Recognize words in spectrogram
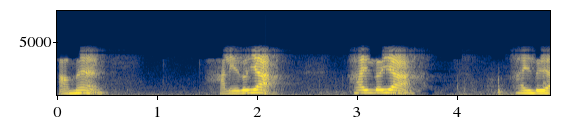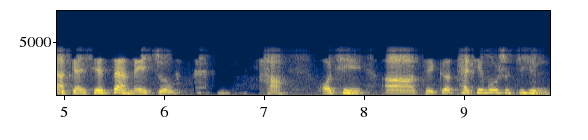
阿门，哈利路亚，哈利路亚，哈利路亚，感谢赞美主，好。我请啊，这个太清牧师继续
